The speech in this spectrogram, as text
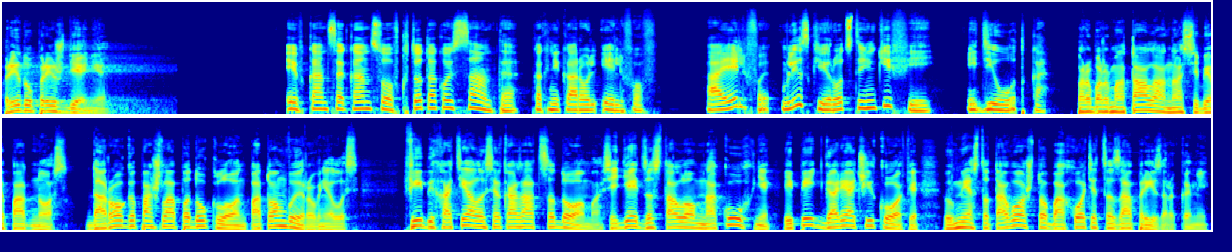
Предупреждение». И в конце концов, кто такой Санта, как не король эльфов? А эльфы – близкие родственники фей. Идиотка. Пробормотала она себе под нос. Дорога пошла под уклон, потом выровнялась. Фиби хотелось оказаться дома, сидеть за столом на кухне и пить горячий кофе, вместо того, чтобы охотиться за призраками.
